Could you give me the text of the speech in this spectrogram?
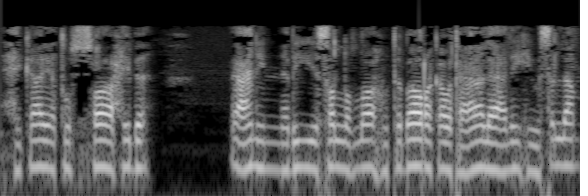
حكاية الصاحب عن النبي صلى الله تبارك وتعالى عليه وسلم.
